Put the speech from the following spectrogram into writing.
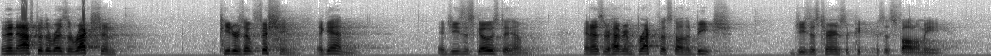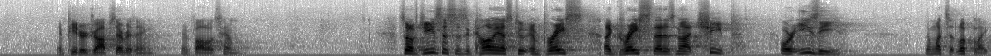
And then after the resurrection, Peter's out fishing again. And Jesus goes to him. And as they're having breakfast on the beach, Jesus turns to Peter and says, Follow me. And Peter drops everything and follows him. So if Jesus is calling us to embrace a grace that is not cheap or easy, then what's it look like?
